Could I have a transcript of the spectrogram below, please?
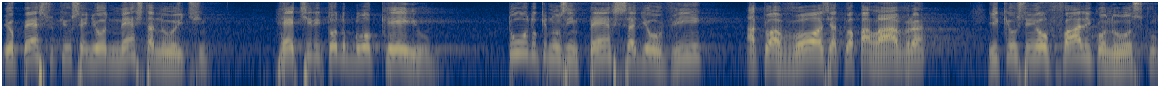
eu peço que o Senhor, nesta noite, retire todo bloqueio, tudo que nos impeça de ouvir a tua voz e a tua palavra, e que o Senhor fale conosco,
